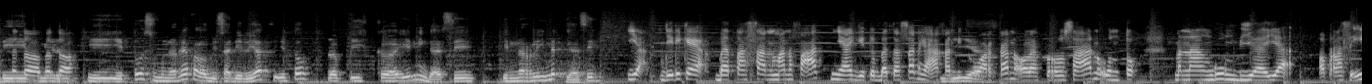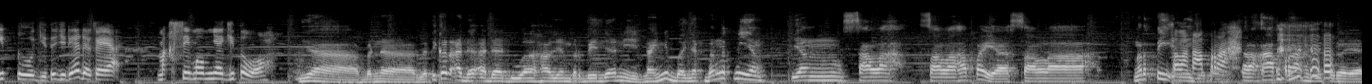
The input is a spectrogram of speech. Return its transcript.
betul, betul. dimiliki itu sebenarnya kalau bisa dilihat itu lebih ke ini gak sih inner limit gak sih? Ya, jadi kayak batasan manfaatnya gitu, batasan yang akan Iya. dikeluarkan oleh perusahaan untuk menanggung biaya operasi itu gitu. Jadi ada kayak maksimumnya gitu loh. Ya benar. Berarti kan ada ada dua hal yang berbeda nih. Nah ini banyak banget nih yang yang salah salah apa ya? Salah ngerti Salah nih, gitu. kaprah. Salah kaprah gitu loh ya.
